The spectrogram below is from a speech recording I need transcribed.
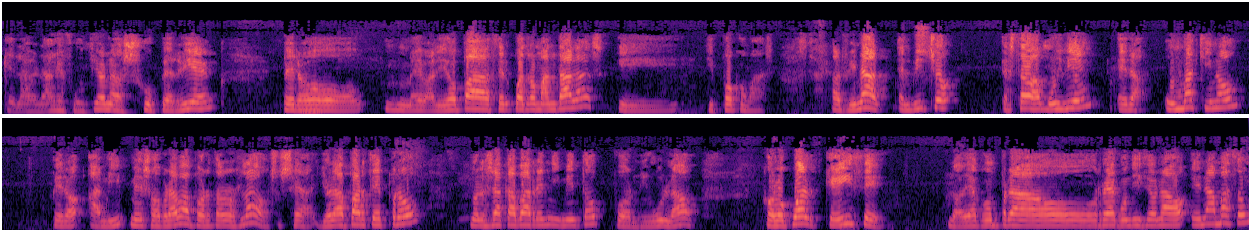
que la verdad que funciona súper bien, pero me valió para hacer cuatro mandalas y, y poco más. Al final, el bicho estaba muy bien, era un maquinón, pero a mí me sobraba por todos lados. O sea, yo la parte pro no le sacaba rendimiento por ningún lado. Con lo cual, ¿qué hice? Lo había comprado reacondicionado en Amazon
